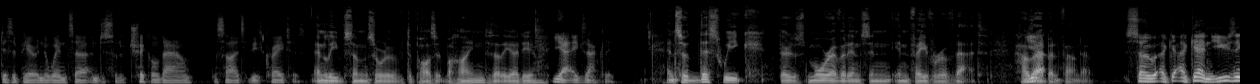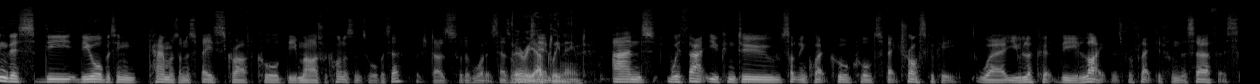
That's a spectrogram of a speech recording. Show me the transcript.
disappear in the winter, and just sort of trickle down the sides of these craters. And leave some sort of deposit behind. Is that the idea? Yeah, exactly. And so this week, there's more evidence in, in favor of that. How's Yeah. that been found out? So again, using this the the orbiting cameras on a spacecraft called the Mars Reconnaissance Orbiter, which does sort of what it says on the tin. Very aptly named. And with that, you can do something quite cool called spectroscopy, where you look at the light that's reflected from the surface.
